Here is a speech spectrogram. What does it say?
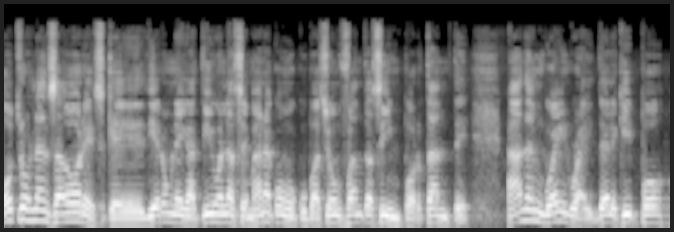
Otros lanzadores que dieron negativo en la semana con ocupación fantasy importante. Adam Wainwright del equipo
